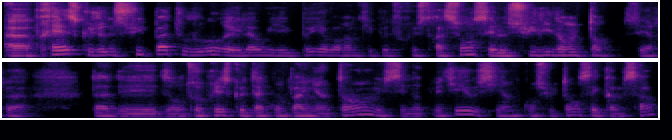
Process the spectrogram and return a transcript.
Après, ce que je ne suis pas toujours, et là où il peut y avoir un petit peu de frustration, c'est le suivi dans le temps. C'est-à-dire tu as des, entreprises que tu accompagnes un temps, mais c'est notre métier aussi, hein, consultant, c'est comme ça.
